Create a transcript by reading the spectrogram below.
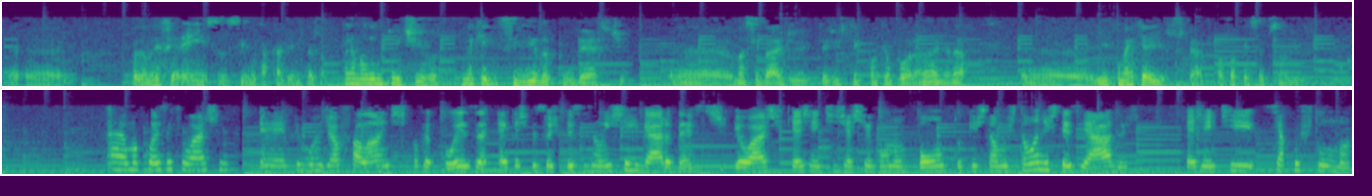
é, é, fazendo referências assim, muito acadêmicas, não. Mas de maneira intuitiva. Como é que ele se lida com o déficit na cidade que a gente tem contemporânea, né? E como é que é isso, Steph? Qual a tua percepção disso? É, uma coisa que eu acho é, primordial falar antes de qualquer coisa é que as pessoas precisam enxergar o déficit. Eu acho que a gente já chegou num ponto que estamos tão anestesiados que a gente se acostuma.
